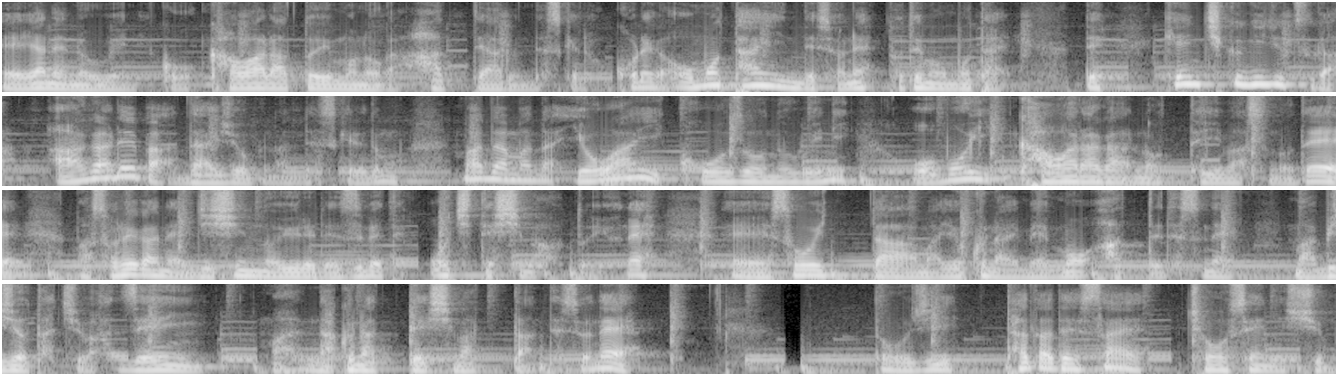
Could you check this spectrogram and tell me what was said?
屋根の上にこう瓦というものが貼ってあるんですけどこれが重たいんですよね。とても重たい。で建築技術が上がれば大丈夫なんですけれどもまだまだ弱い構造の上に重い瓦が乗っていますので、まあ、それがね地震の揺れで全て落ちてしまうというね、えー、そういったまあ良くない面もあってですね、まあ、美女たちは全員まあ亡くなってしまったんですよね。当時ただでさえ朝鮮に出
